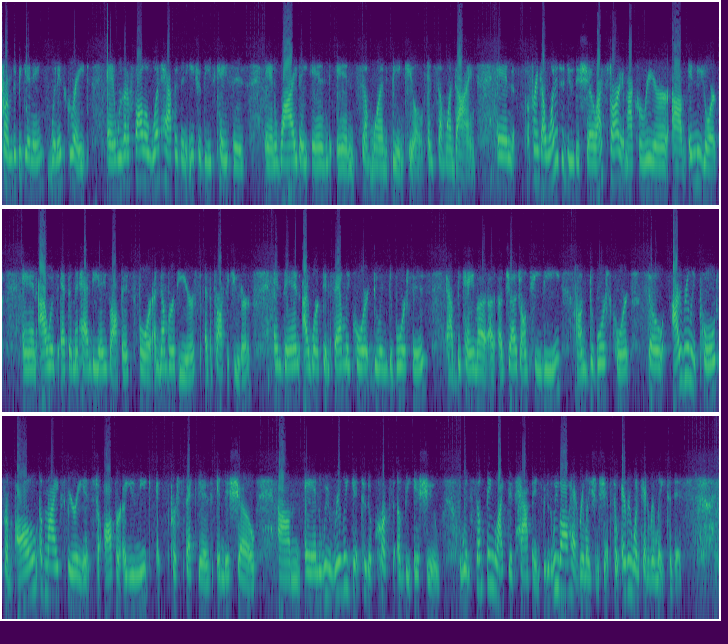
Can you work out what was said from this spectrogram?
from the beginning when it's great, and we're going to follow what happens in each of these cases and why they end in someone being killed and someone dying. And Frank, I wanted to do this show. I started my career um, in New York, and I was at the Manhattan DA's office for a number of years as a prosecutor. And then I worked in family court doing divorces. I became a, a, a judge on TV on divorce court. So I really pulled from all of my experience to offer a unique perspective in this show. Um, and we really get to the crux of the issue. When something like this happens, because we've all had relationships, so everyone can relate to this.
